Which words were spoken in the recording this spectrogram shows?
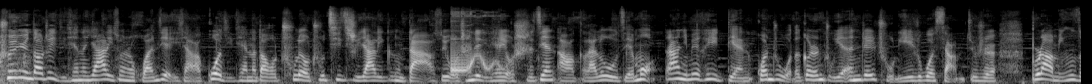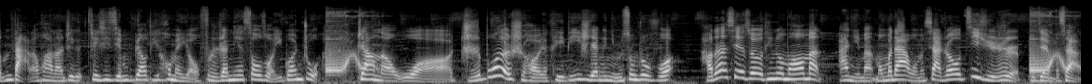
春运到这几天的压力算是缓解一下了，过几天呢，到初六初七其实压力更大，所以我趁这几天有时间啊来录录节目。当然你们也可以点关注我的个人主页 NJ 楚离，如果想就是不知道名字怎么打的话呢，这个这期节目标题后面有复制粘贴，搜索一关注，这样呢我直播的时候候也可以第一时间给你们送祝福。好的，谢谢所有听众朋友们，爱你们，么么哒，我们下周继续日不见不散。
